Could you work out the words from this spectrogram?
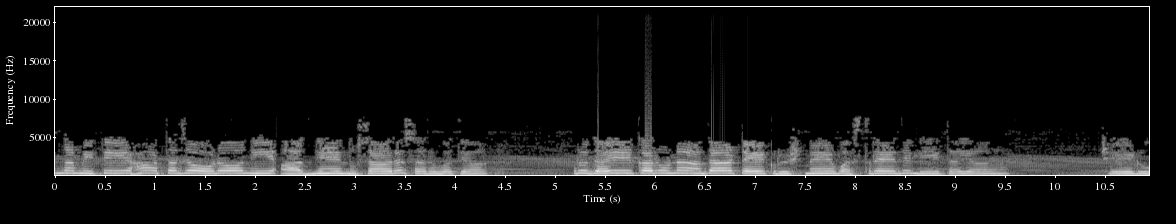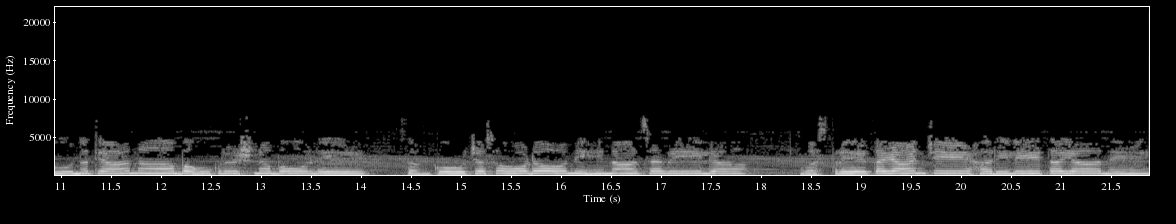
नमिते हात जोडोनी आज्ञेनुसार सर्व त्या. हृदय करुणा दाटे कृष्णे वस्त्रे दिली तया. छेडून त्यांना बहुकृष्ण बोले. संकोच सोडो निहिनाचविल्या वस्त्रे तयांची हरिली तयाने.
